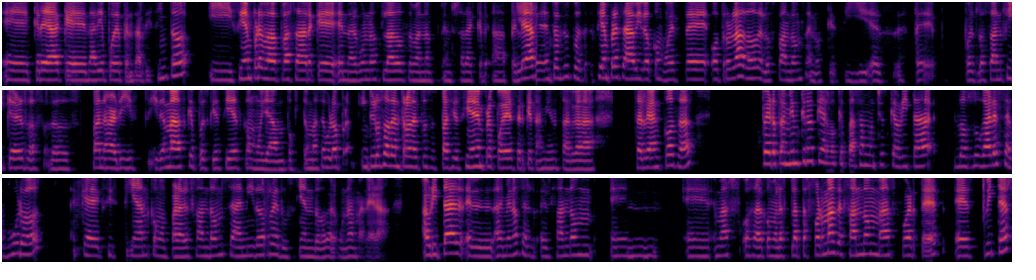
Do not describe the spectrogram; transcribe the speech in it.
eh, crea que nadie puede pensar distinto y siempre va a pasar que en algunos lados se van a empezar a, pelear. Entonces, pues siempre se ha habido como este otro lado de los fandoms en los que sí es este pues los fanfickers, los, los fan artists y demás, que pues que sí es como ya un poquito más seguro. incluso dentro de estos espacios siempre puede ser que también salga, salgan cosas. Pero también creo que algo que pasa mucho es que ahorita los lugares seguros que existían como para el fandom se han ido reduciendo de alguna manera. Ahorita, el, al menos el, fandom en, eh, más, o sea, como las plataformas de fandom más fuertes es Twitter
